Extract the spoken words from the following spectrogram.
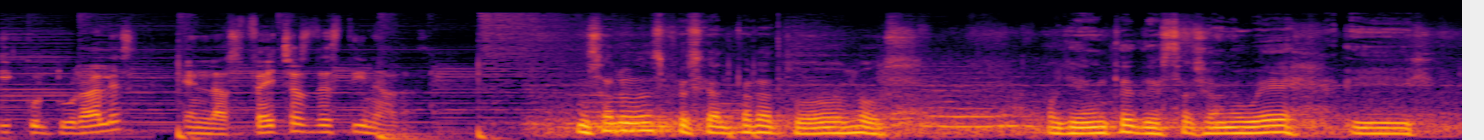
y culturales en las fechas destinadas. Un saludo especial para todos los oyentes de Estación V y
